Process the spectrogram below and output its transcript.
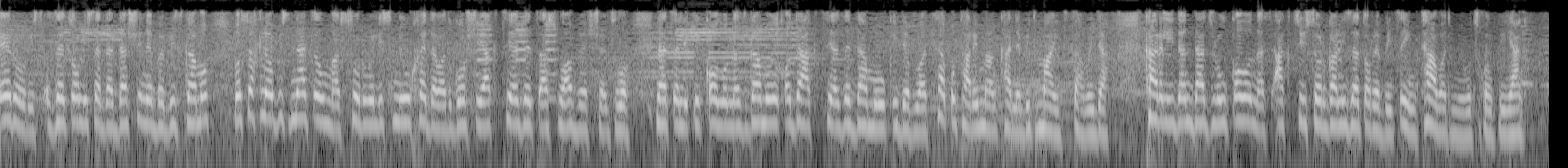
ტერორის, ზეწოლისა და დაშინებების გამო მოსახლეობის ნაწილმა სურვილის მიუხედავად გორში აქციაზე წასვლა ვერ შეძლო. ნაწილი კი კოლონას გამოიყო და აქციაზე დამოუკიდებლად საკუთარი მანქანებით მაინც წავიდა. ქარელიდან დაძრულ კოლონას აქციის ორგანიზატორები წინ თავად მიუძღვებიან.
